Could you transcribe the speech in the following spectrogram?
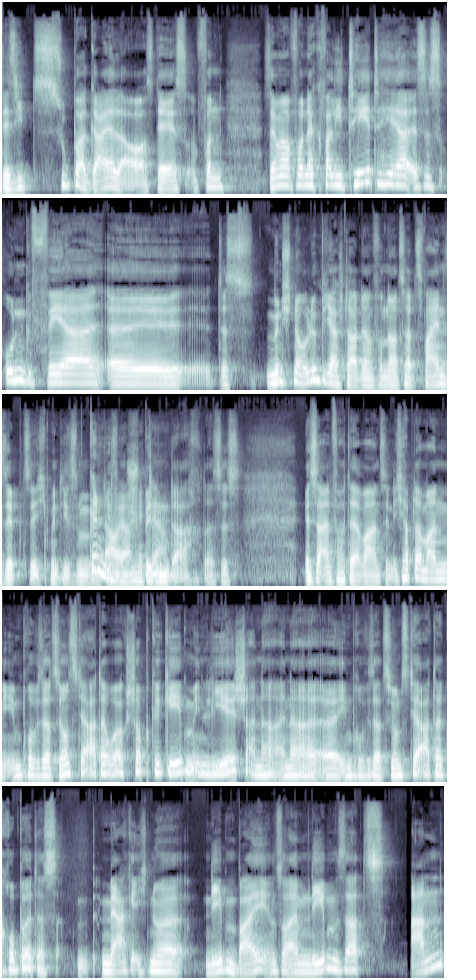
der sieht super geil aus. Der ist von, sagen wir mal, von der Qualität her ist es ungefähr äh, das Münchner Olympiastadion von 1972 mit diesem, Genau, diesem ja, Spinnendach. Das ist ist einfach der Wahnsinn. Ich habe da mal einen Improvisationstheater-Workshop gegeben in Liège, einer, einer äh, Improvisationstheatergruppe. Das merke ich nur nebenbei in so einem Nebensatz an,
